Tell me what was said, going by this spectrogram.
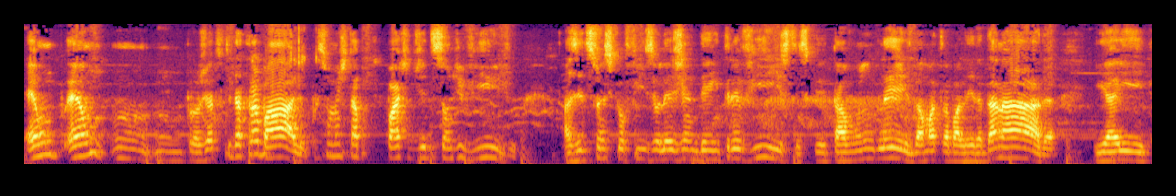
é um, é um, um, um, projeto que dá trabalho, principalmente na parte de edição de vídeo. As edições que eu fiz, eu legendei entrevistas que estavam em inglês, dá uma trabalheira danada. E aí,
